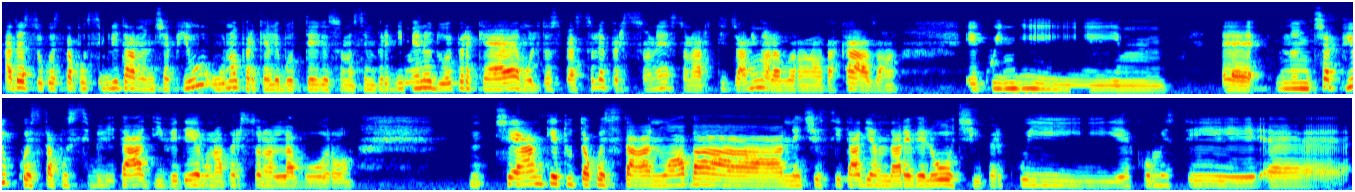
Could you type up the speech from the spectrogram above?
Adesso questa possibilità non c'è più, uno perché le botteghe sono sempre di meno, due perché molto spesso le persone sono artigiani ma lavorano da casa e quindi eh, non c'è più questa possibilità di vedere una persona al lavoro. C'è anche tutta questa nuova necessità di andare veloci, per cui è come se eh,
